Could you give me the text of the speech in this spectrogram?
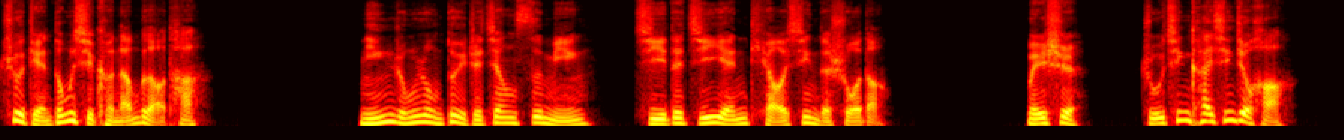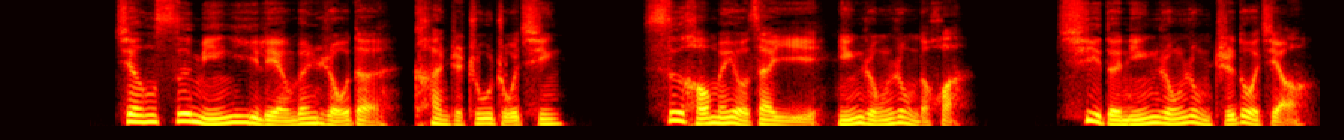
这点东西可难不倒他。宁荣荣对着江思明挤得急眼，挑衅的说道：“没事，竹青开心就好。”江思明一脸温柔的看着朱竹清。丝毫没有在意宁荣荣的话，气得宁荣荣直跺脚。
